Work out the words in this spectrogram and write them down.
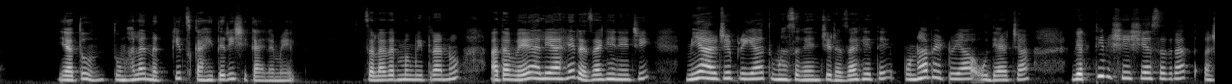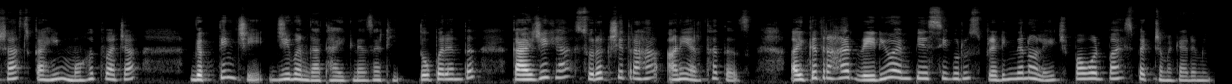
यातून तुम्हाला नक्कीच काहीतरी शिकायला मिळेल. चला तर मग मित्रांनो आता वेळ आली आहे रजा घेण्याची. मी आरजे प्रिया तुम्हा सगळ्यांची रजा घेते. पुन्हा भेटूया उद्याच्या व्यक्तिविशेष या सत्रात अशाच काही महत्त्वाच्या व्यक्तींची जीवनगाथा ऐकण्यासाठी. तोपर्यंत काळजी घ्या सुरक्षित राहा आणि अर्थातच ऐकत राहा radio M P S C Guru spreading the knowledge powered by Spectrum Academy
